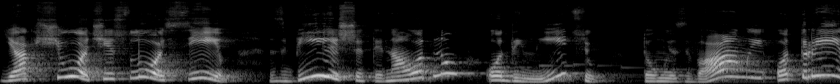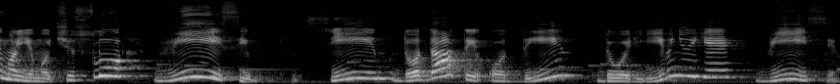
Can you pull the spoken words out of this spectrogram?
Якщо число 7 збільшити на одну одиницю, то ми з вами отримаємо число 8. 7 додати 1 дорівнює 8.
